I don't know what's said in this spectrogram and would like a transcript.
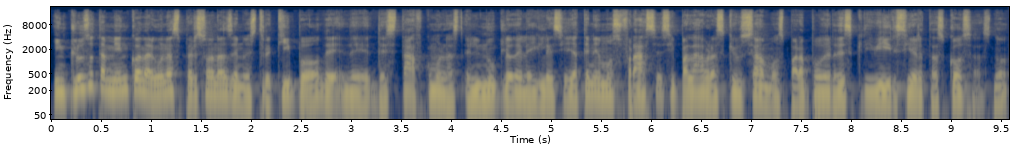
Incluso también con algunas personas de nuestro equipo de, staff, como el núcleo de la iglesia, ya tenemos frases y palabras que usamos para poder describir ciertas cosas, ¿no?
